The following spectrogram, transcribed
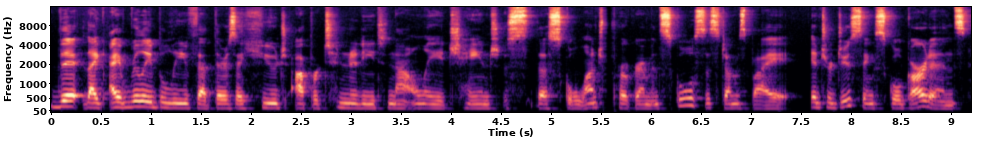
the, like I really believe that there's a huge opportunity to not only change the school lunch program and school systems by introducing school gardens,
